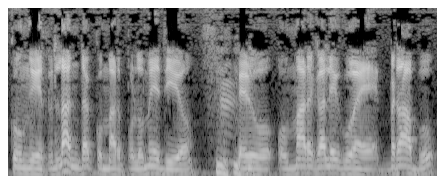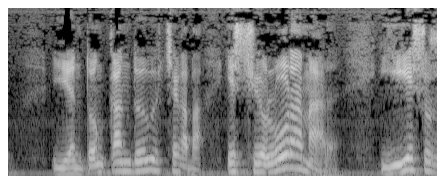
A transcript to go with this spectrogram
con Irlanda, con mar polo medio, mm. pero o mar galego é bravo, e entón cando eu chegaba, ese olor a mar, e esos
